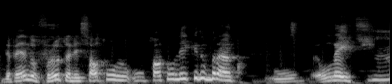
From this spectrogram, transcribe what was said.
dependendo do fruto, ele solta um, um- solta um líquido branco, um, um leite. Uhum.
